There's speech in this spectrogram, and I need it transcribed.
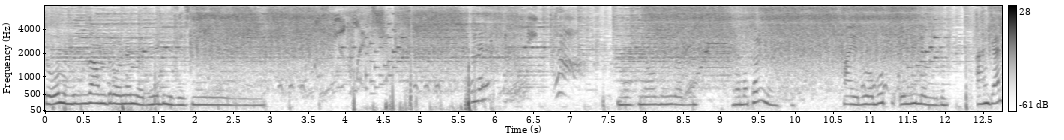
Ya oğlum uzun zamandır oynamıyorum. Ne bileceğiz ne oluyor yani. O ne? Ne, ne olduğunu gördüm. Robota mı dönüştün? Hayır robot eliyle vurdum. Ah gel.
